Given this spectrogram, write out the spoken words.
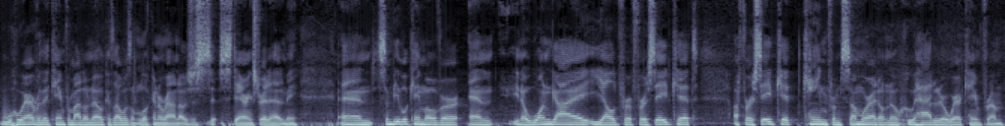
wherever they came from I don't know because I wasn't looking around I was just staring straight ahead of me. And some people came over and you know one guy yelled for a first aid kit. A first aid kit came from somewhere I don't know who had it or where it came from.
